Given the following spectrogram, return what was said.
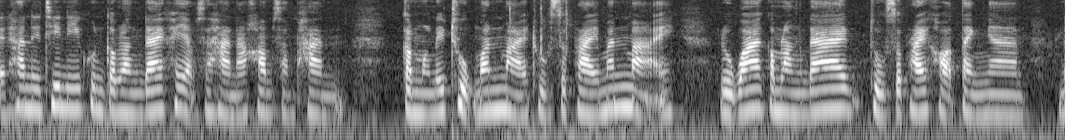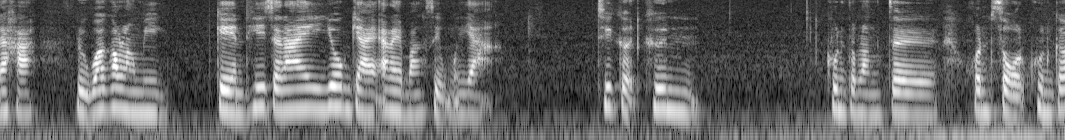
าย ๆ ท่านในที่นี้คุณกำลังได้ขยับสถานะความสัมพันธ์กำลังได้ถูกมั่นหมาย ถูกเซอร์ไพรส์มั่นหมาย หรือว่ากำลังได้ถูกเซอร์ไพรส์ขอแต่งงานนะคะ หรือว่ากำลังมีเกณฑ์ที่จะได้โยกย้ายอะไรบางสิ่งบางอย่าง ที่เกิดขึ้น คุณกำลังเจอคนโสด คุณก็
